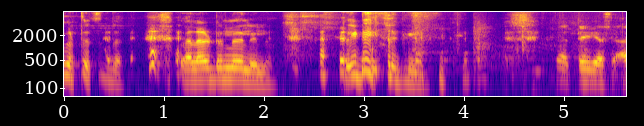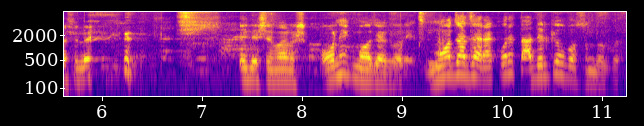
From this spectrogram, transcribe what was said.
করতেছি লইলো। এইটাই আর কি। হ্যাঁ, ঠিক আছে। আসলে এই দেশের মানুষ অনেক মজা করে। মজা যারা করে তাদেরকেও পছন্দ করে।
